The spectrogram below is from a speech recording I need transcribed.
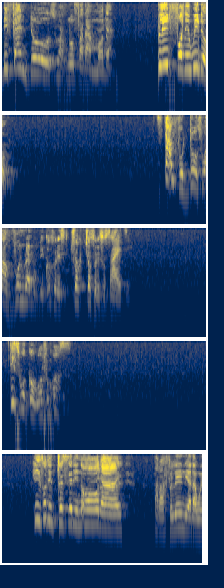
Defend those who have no father and mother. Plead for the widow. Stand for those who are vulnerable because of the structures of the society. This is what God wants from us. He is not interested in all the paraphernalia that we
